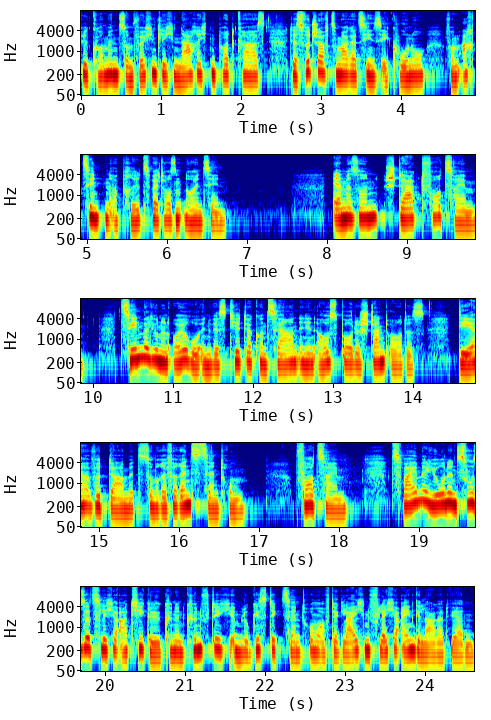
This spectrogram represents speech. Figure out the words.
willkommen zum wöchentlichen Nachrichtenpodcast des Wirtschaftsmagazins Econo vom 18. April 2019. Amazon stärkt Pforzheim. 10 Millionen Euro investiert der Konzern in den Ausbau des Standortes. Der wird damit zum Referenzzentrum. Pforzheim. Zwei Millionen zusätzliche Artikel können künftig im Logistikzentrum auf der gleichen Fläche eingelagert werden.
